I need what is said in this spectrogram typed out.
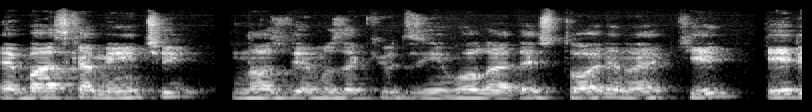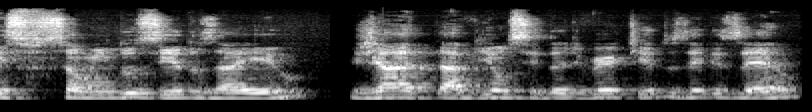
é basicamente nós vemos aqui o desenrolar da história, não é que eles são induzidos a erro, já haviam sido advertidos, eles erram,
